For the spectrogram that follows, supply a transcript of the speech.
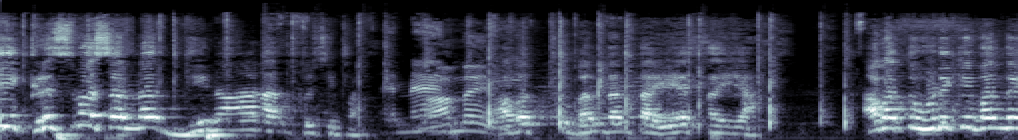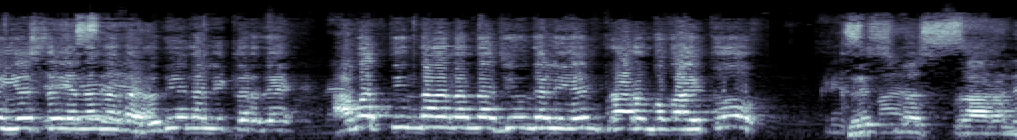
ಈ ಕ್ರಿಸ್ಮಸ್ ಅನ್ನ ದಿನ ನಾನು ಖುಷಿ ಪಡ್ತೇನೆ. ಅವತ್ತು ಬಂದಂತ ಏಸಯ್ಯ. ಅವತ್ತು ಹುಡುಕಿ ಬಂದ ಏಸಯ್ಯನ ನನ್ನ ಹೃದಯದಲ್ಲಿ ಕರೆದೆ. ಅವತ್ತಿಂದ ನನ್ನ ಜೀವನದಲ್ಲಿ ಏನ್ ಪ್ರಾರಂಭವಾಯಿತು? ಕ್ರಿಸ್ಮಸ್ ಪ್ರಾರಂಭ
